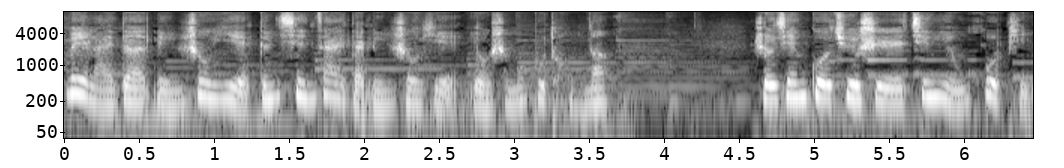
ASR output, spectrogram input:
未来的零售业跟现在的零售业有什么不同呢？首先，过去是经营货品，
